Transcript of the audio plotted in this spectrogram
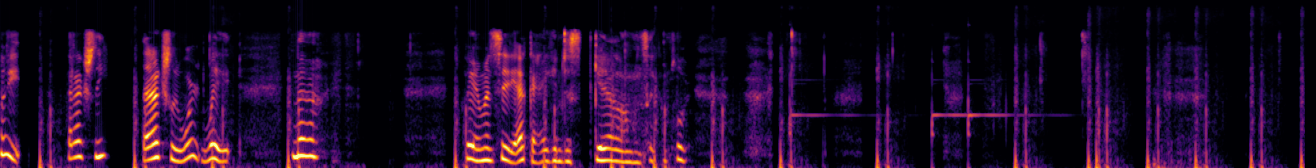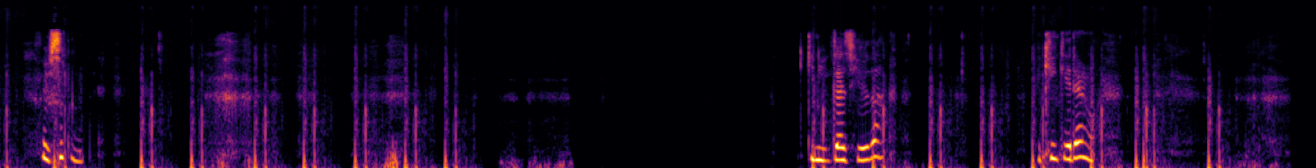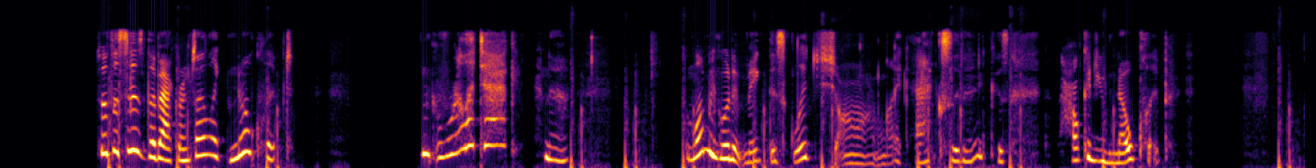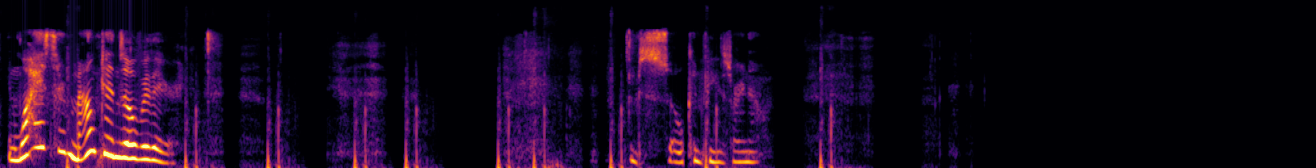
wait, that actually that actually worked. Wait, no. Wait, I'm gonna see. Okay, I can just get out on the second floor. There's something. Can you guys hear that? I can't get out. So this is the background. So I like no clipped. Gorilla tag? Let me go and make this glitch on like accident, because how could you no clip? And why is there mountains over there? I'm so confused right now.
